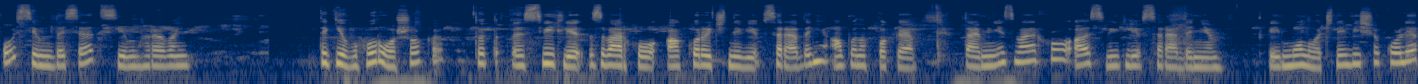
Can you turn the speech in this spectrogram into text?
по 77 гривень. Такі в горошок. Тут е, світлі зверху, а коричневі всередині, або навпаки, темні зверху, а світлі всередині такий молочний більше колір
